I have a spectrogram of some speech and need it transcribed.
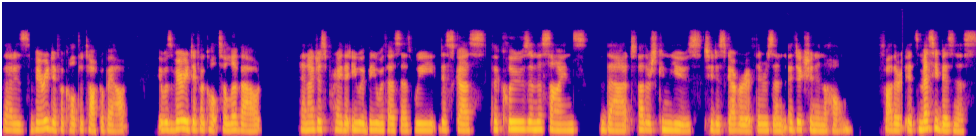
that is very difficult to talk about. It was very difficult to live out. And I just pray that you would be with us as we discuss the clues and the signs that others can use to discover if there's an addiction in the home. Father, it's messy business,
